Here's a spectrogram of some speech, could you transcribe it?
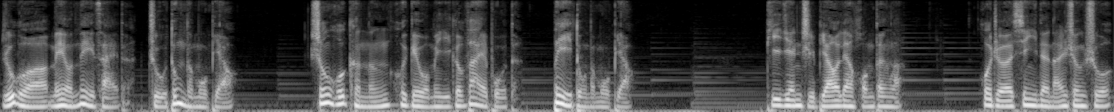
如果没有内在的主动的目标，生活可能会给我们一个外部的被动的目标。体检指标亮红灯了，或者心仪的男生说，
